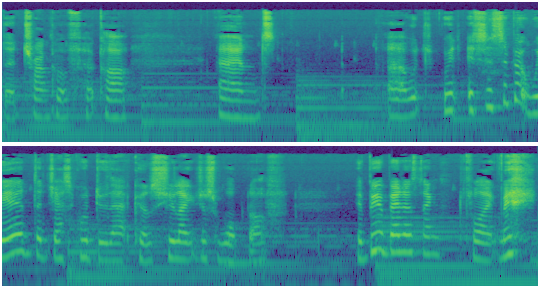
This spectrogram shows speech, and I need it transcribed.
the trunk of her car, and uh, which, which it's just a bit weird that Jessica would do that because she like just walked off. It'd be a better thing for like maybe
